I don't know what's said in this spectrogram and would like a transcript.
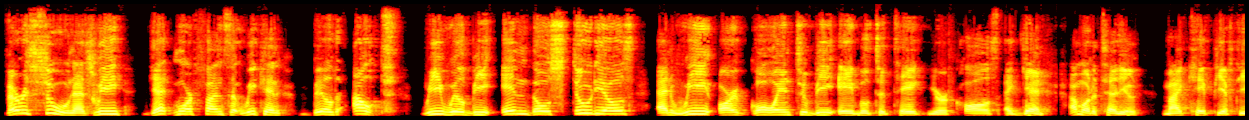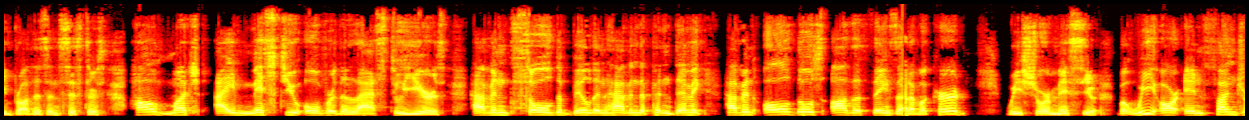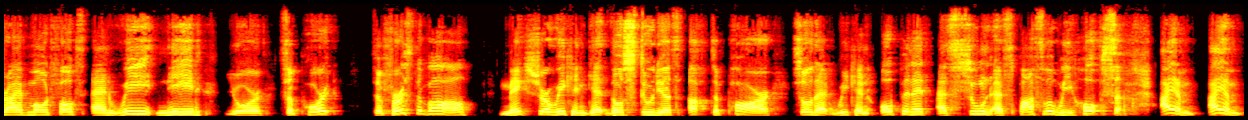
very soon, as we get more funds that we can build out, we will be in those studios and we are going to be able to take your calls again. I'm going to tell you, my KPFT brothers and sisters, how much I missed you over the last two years, having sold the building, having the pandemic, having all those other things that have occurred. We sure miss you. But we are in fund drive mode, folks, and we need your support to first of all, make sure we can get those studios up to par so that we can open it as soon as possible. We hope so. I am, I am,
